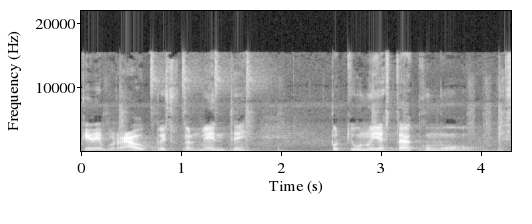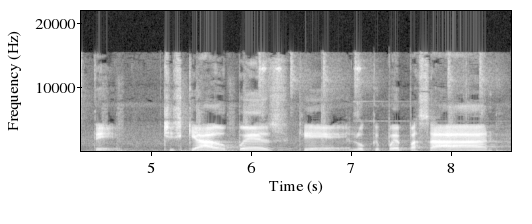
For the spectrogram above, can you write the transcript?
quede borrado pues totalmente, porque uno ya está como este chisqueado pues, que lo que puede pasar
